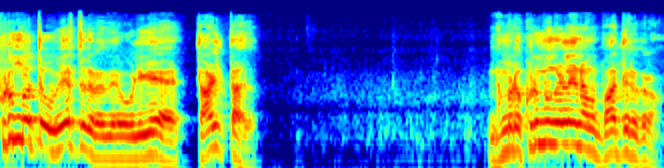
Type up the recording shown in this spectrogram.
குடும்பத்தை உயர்த்துகிறது ஒழிய தாழ்த்தாது. நம்முடைய குடும்பங்களே நம்ம பார்த்துருக்குறோம்.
